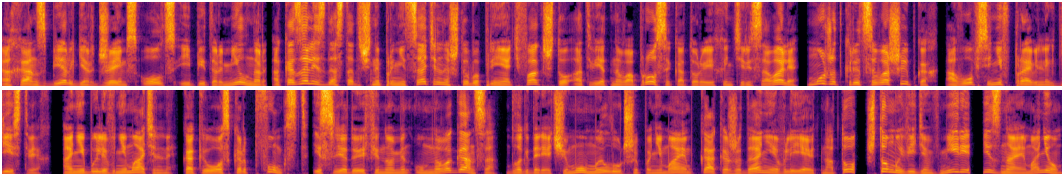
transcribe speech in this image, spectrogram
а Ханс Бергер, Джеймс Олдс и Питер Милнер оказались достаточно проницательны, чтобы принять факт, что ответ на вопросы, которые их интересовали, может крыться в ошибках, а вовсе не в правильных действиях. Они были внимательны, как и Оскар Пфунгст, исследуя феномен умного Ганса, благодаря чему мы лучше понимаем, как ожидания влияют на то, что мы видим в мире и знаем о нем,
